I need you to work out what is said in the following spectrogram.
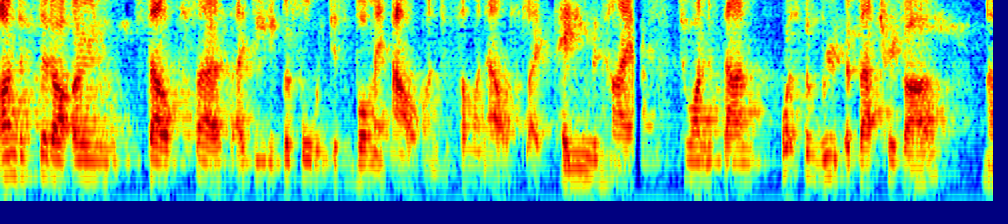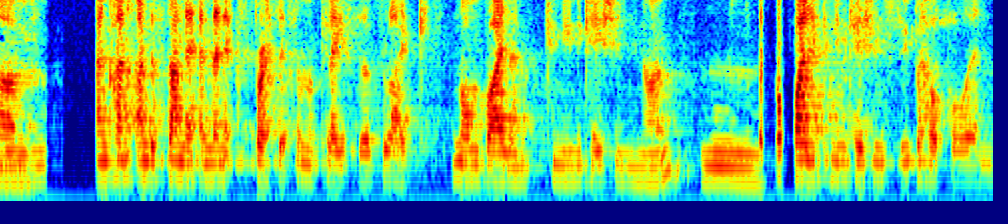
understood our own selves first, ideally, before we just vomit out onto someone else. Like taking the time to understand what's the root of that trigger. Um, and kind of understand it and then express it from a place of like non-violent communication you know Mm. non-violent communication is super helpful in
